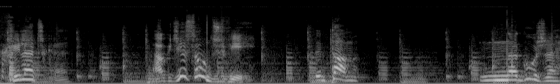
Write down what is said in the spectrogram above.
Chwileczkę. A gdzie są drzwi? Tam. Na górze.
